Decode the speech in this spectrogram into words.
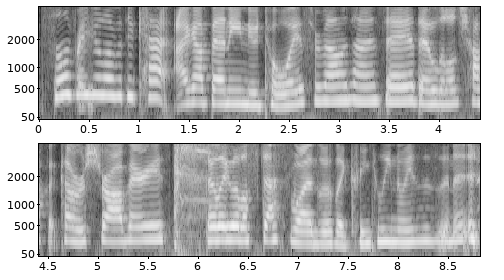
celebrate your love with your cat. I got Benny new toys for Valentine's Day. They're little chocolate covered strawberries. They're like little stuffed ones with like crinkly noises in it.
